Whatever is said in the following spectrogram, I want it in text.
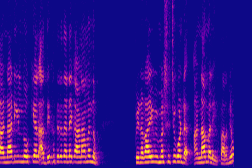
കണ്ണാടിയിൽ നോക്കിയാൽ അദ്ദേഹത്തിന് തന്നെ കാണാമെന്നും പിണറായി വിമർശിച്ചുകൊണ്ട് അണ്ണാമലൈ പറഞ്ഞു.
